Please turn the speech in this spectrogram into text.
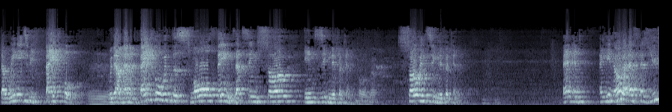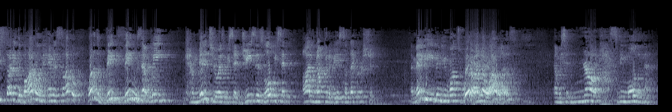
That we need to be faithful with our mammon, faithful with the small things that seem so insignificant. Oh. So insignificant. And, and, and you know, as, as you studied the Bible and became a disciple, one of the big things that we committed to as we said, Jesus, Lord, we said, I'm not going to be a Sunday Christian. And maybe even you once were, I know I was. And we said, no, it has to be more than that.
